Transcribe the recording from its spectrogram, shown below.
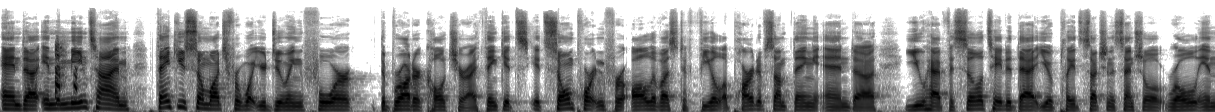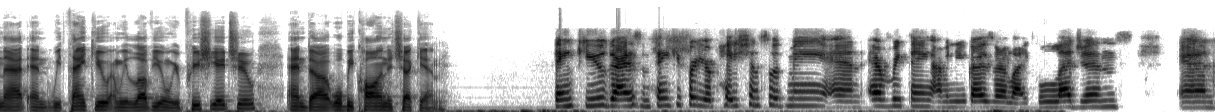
And uh, in the meantime, thank you so much for what you're doing for the broader culture. I think it's it's so important for all of us to feel a part of something, and uh, you have facilitated that. You have played such an essential role in that, and we thank you and we love you and we appreciate you. And uh, we'll be calling to check in. Thank you guys, and thank you for your patience with me and everything. I mean, you guys are like legends. And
